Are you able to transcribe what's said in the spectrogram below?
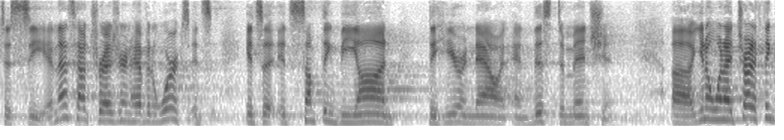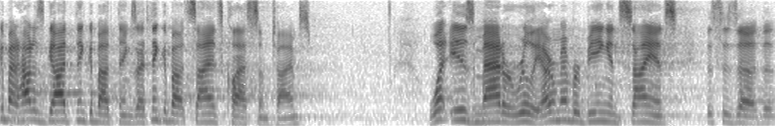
to see. And that's how treasure in heaven works it's, it's, a, it's something beyond the here and now and, and this dimension. Uh, you know, when I try to think about how does God think about things, I think about science class sometimes. What is matter really? I remember being in science this is uh, the,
